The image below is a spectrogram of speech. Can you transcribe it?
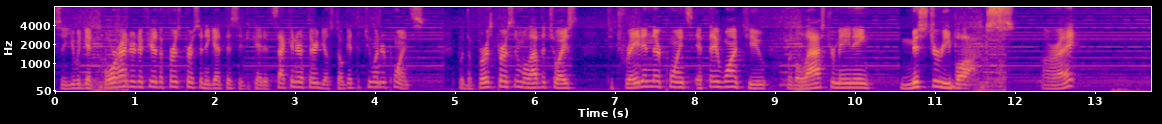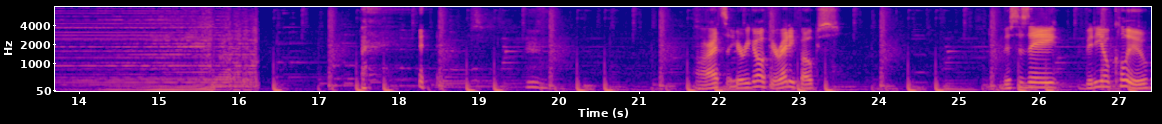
So you would get 400 if you're the first person to get this. If you get it second or third, you'll still get the 200 points. But the first person will have the choice to trade in their points if they want to for the last remaining mystery box. All right? All right, so here we go. If you're ready, folks. This is a video clue,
